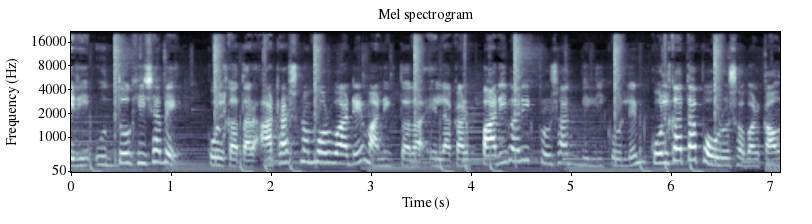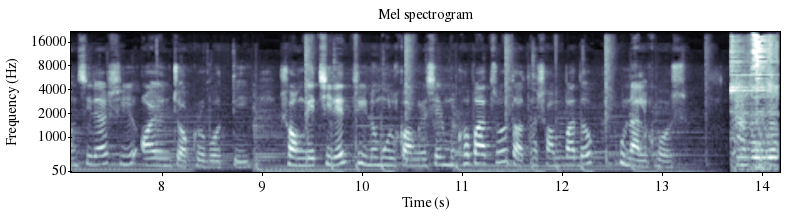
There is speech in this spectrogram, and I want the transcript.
এরই উদ্যোগ হিসাবে কলকাতার আঠাশ নম্বর ওয়ার্ডে মানিকতলা এলাকার পারিবারিক প্রসাদ বিলি করলেন কলকাতা পৌরসভার কাউন্সিলর শ্রী অয়ন চক্রবর্তী। সঙ্গে ছিলেন তৃণমূল কংগ্রেসের মুখপাত্র তথা সম্পাদক কুণাল ঘোষ। আমাদের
